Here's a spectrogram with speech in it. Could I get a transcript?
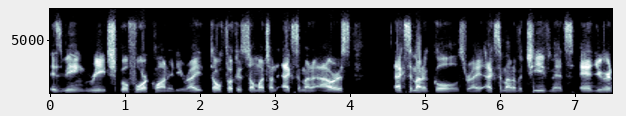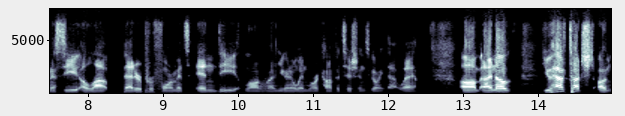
is being reached before quantity, right? Don't focus so much on X amount of hours, X amount of goals, right? X amount of achievements, and you're going to see a lot better performance in the long run. You're going to win more competitions going that way. Um, and I know you have touched on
